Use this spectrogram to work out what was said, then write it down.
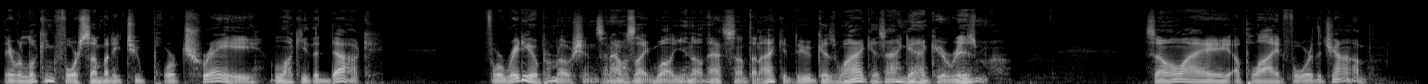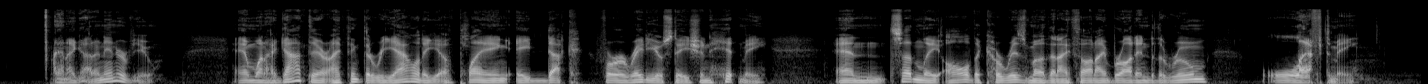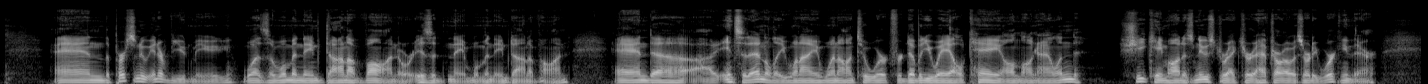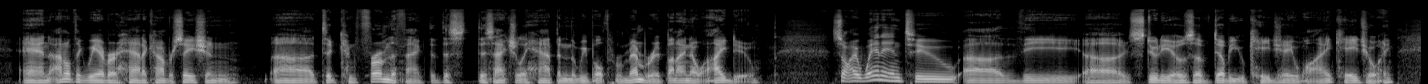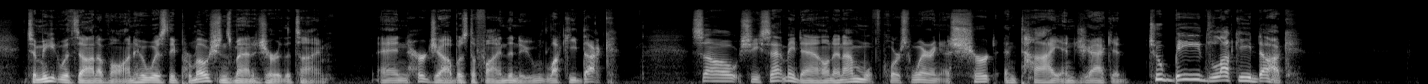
they were looking for somebody to portray Lucky the Duck for radio promotions. And I was like, well, you know, that's something I could do because why? Because I got charisma. So I applied for the job and I got an interview. And when I got there, I think the reality of playing a duck for a radio station hit me. And suddenly, all the charisma that I thought I brought into the room left me. And the person who interviewed me was a woman named Donna Vaughn, or is a name woman named Donna Vaughn. And uh, incidentally, when I went on to work for WALK on Long Island, she came on as news director after I was already working there. And I don't think we ever had a conversation uh, to confirm the fact that this this actually happened, that we both remember it, but I know I do. So I went into uh, the uh, studios of WKJY, KJOY, to meet with Donna Vaughn, who was the promotions manager at the time. And her job was to find the new Lucky Duck. So she sat me down, and I'm, of course, wearing a shirt and tie and jacket to be Lucky Duck,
